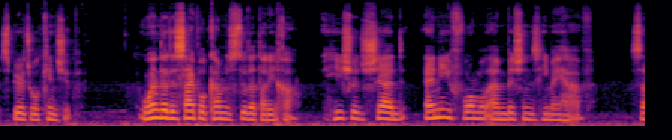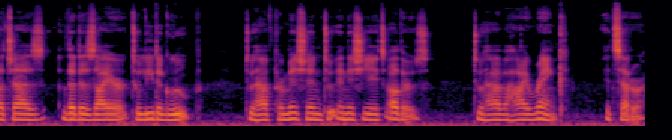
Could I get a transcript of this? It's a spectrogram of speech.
spiritual kinship. When the disciple comes to the tariqah, he should shed any formal ambitions he may have such as the desire to lead a group, to have permission to initiate others, to have a high rank, etc.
